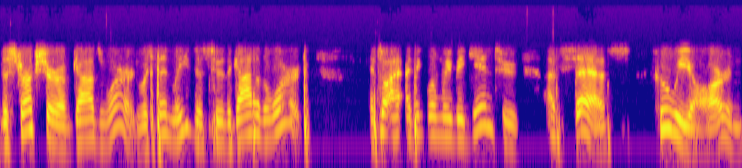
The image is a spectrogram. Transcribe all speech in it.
the structure of God's Word, which then leads us to the God of the Word. And so I, I think when we begin to assess who we are and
